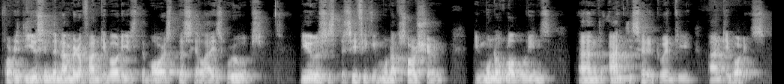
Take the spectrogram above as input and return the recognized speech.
For reducing the number of antibodies, the more specialized groups use specific immune absorption, immunoglobulins, and anti-CD20 antibodies.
